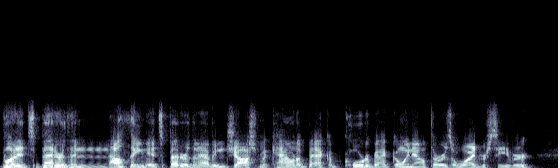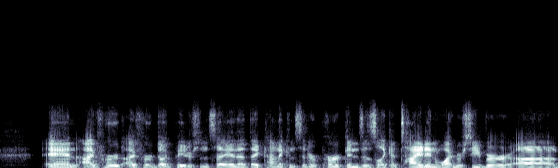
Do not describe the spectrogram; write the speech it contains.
but it's better than nothing. It's better than having Josh McCown, a backup quarterback, going out there as a wide receiver. And I've heard I've heard Doug Pederson say that they kind of consider Perkins as like a tight end wide receiver uh,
